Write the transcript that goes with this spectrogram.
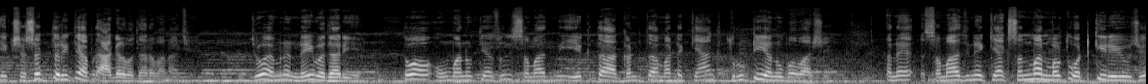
એક સશક્ત રીતે આપણે આગળ વધારવાના છે. જો એમને નહીં વધારીએ, તો હું માનું ત્યાં સુધી સમાજની એકતા, અખંડતા માટે ક્યાંક ત્રુટિ અનુભવાશે અને સમાજને ક્યાંક સન્માન મળતું અટકી રહ્યું છે,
